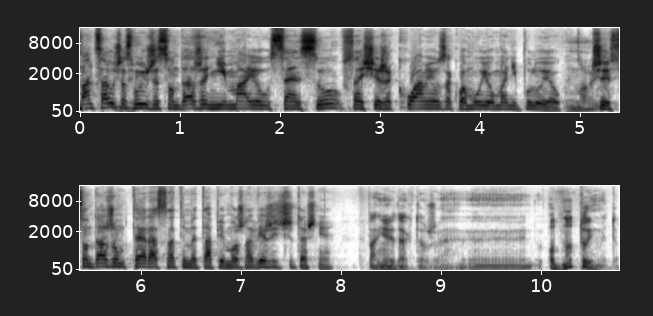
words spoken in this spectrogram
Pan cały czas mówił, że sondaże nie mają sensu, w sensie, że kłamią, zakłamują, manipulują. No i- Czy sondażom teraz na tym etapie można wierzyć, czy też nie? Panie redaktorze, yy, odnotujmy to.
